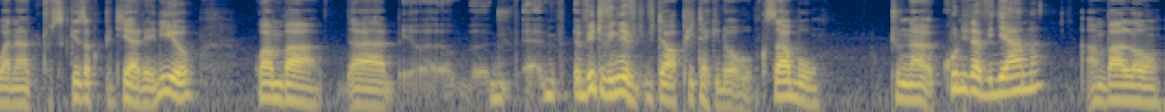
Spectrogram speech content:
wanatusikiliza kupitia redio kwamba uh, vitu vingine vitawapita kidogo kwa sababu tuna kundi la vijana ambalo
